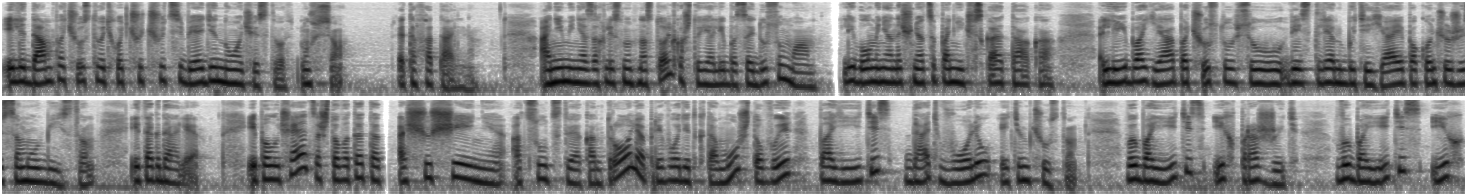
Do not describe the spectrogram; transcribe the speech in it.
или дам почувствовать хоть чуть-чуть себе одиночество, ну все, это фатально. Они меня захлестнут настолько, что я либо сойду с ума, либо у меня начнется паническая атака, либо я почувствую всю весь тлен бытия и покончу жизнь самоубийством и так далее. И получается, что вот это ощущение отсутствия контроля приводит к тому, что вы боитесь дать волю этим чувствам. Вы боитесь их прожить, вы боитесь их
